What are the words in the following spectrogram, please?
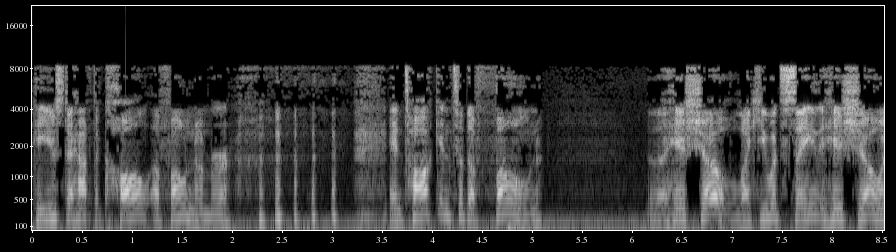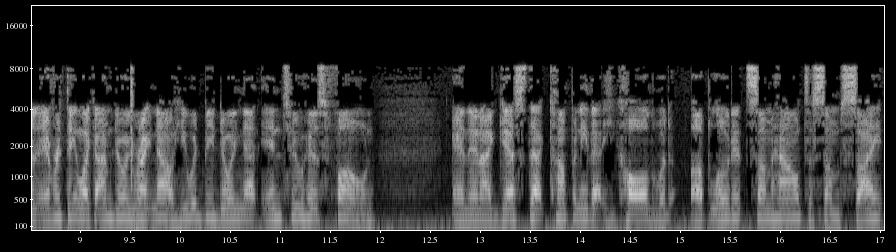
he used to have to call a phone number and talk into the phone his show. Like he would say his show and everything like I'm doing right now. He would be doing that into his phone and then I guess that company that he called would upload it somehow to some site,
